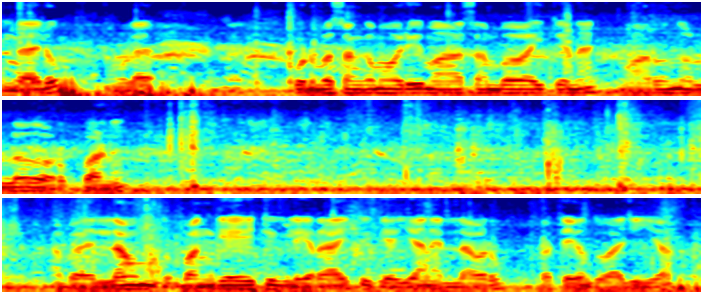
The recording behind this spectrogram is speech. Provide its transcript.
എന്തായാലും നമ്മളെ കുടുംബസംഗമം ഒരു മഹാസംഭവമായിട്ട് തന്നെ മാറും എന്നുള്ളത് ഉറപ്പാണ്. അപ്പോൾ എല്ലാം ഭംഗിയായിട്ട് ക്ലിയറായിട്ട് ചെയ്യാൻ എല്ലാവരും പ്രത്യേകം ദ്വാ ചെയ്യുക.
